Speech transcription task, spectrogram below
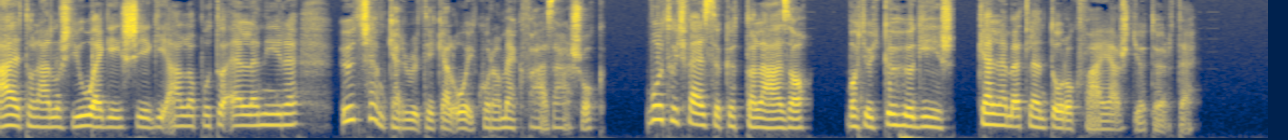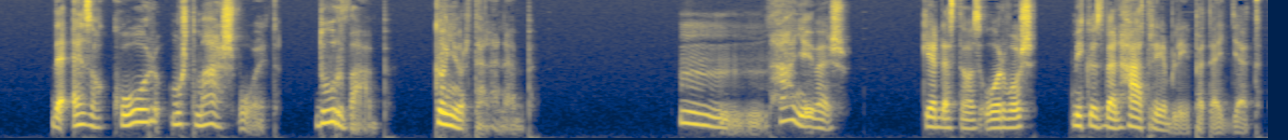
általános jó egészségi állapota ellenére őt sem kerülték el olykor a megfázások. Volt, hogy felszökött a láza, vagy hogy köhögés, kellemetlen torokfájás gyötörte. De ez a kor most más volt, durvább, könyörtelenebb. Hmm, hány éves? kérdezte az orvos, miközben hátrébb lépett egyet,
